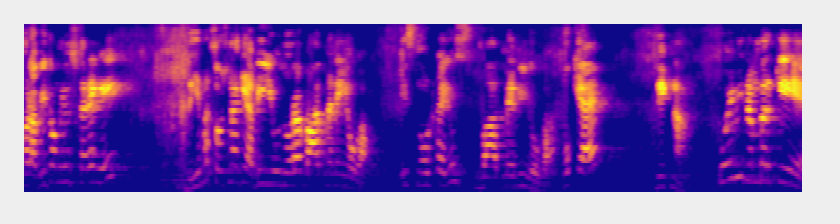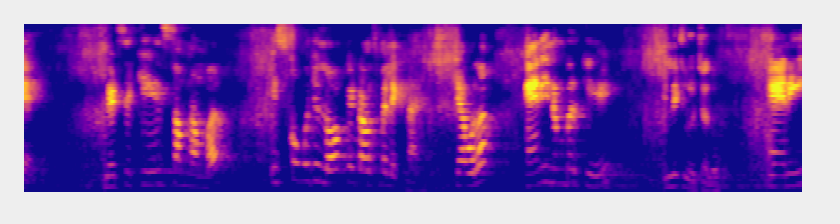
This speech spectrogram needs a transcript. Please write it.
और अभी तो हम यूज़ करेंगे ये मत सोचना कि अभी यूज़ हो रहा है बाद में नहीं होगा। इस नोट का यूज़ बाद में भी होगा। वो क्या है? देखना। कोई भी नंबर के है लेट से के सम नंबर इसको मुझे लॉग के टर्म्स में लिखना है। क्या बोला? एनी नंबर के लिख लो, चलो। Any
